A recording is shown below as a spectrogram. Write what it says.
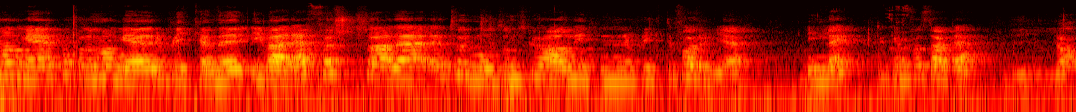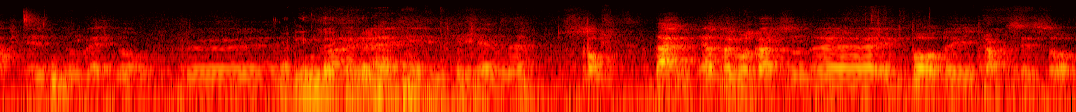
mange, det mange replikkhender i været. Først så er det eh, Tormod som skulle ha en liten replikk til forrige innlegg. Du kunne få starte. Ja, eh, nå, nå øh, Var det innlegg han ville ha? er det egentlig en eh, sånn Nei, ja, Tormod Karlsen, eh, både i praksis og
